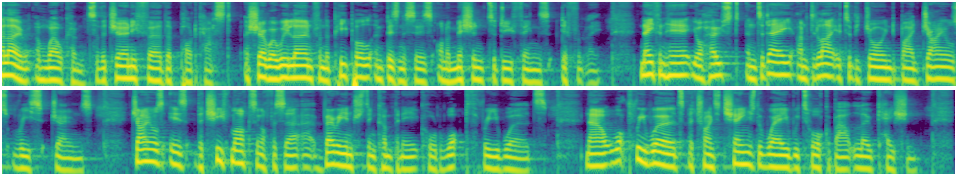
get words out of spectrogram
Hello and welcome to the Journey Further podcast, a show where we learn from the people and businesses on a mission to do things differently. Nathan here, your host, and today I'm delighted to be joined by Giles Rhys Jones. Giles is the Chief Marketing Officer at a very interesting company called What Three Words. Now, What Three Words are trying to change the way we talk about location.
